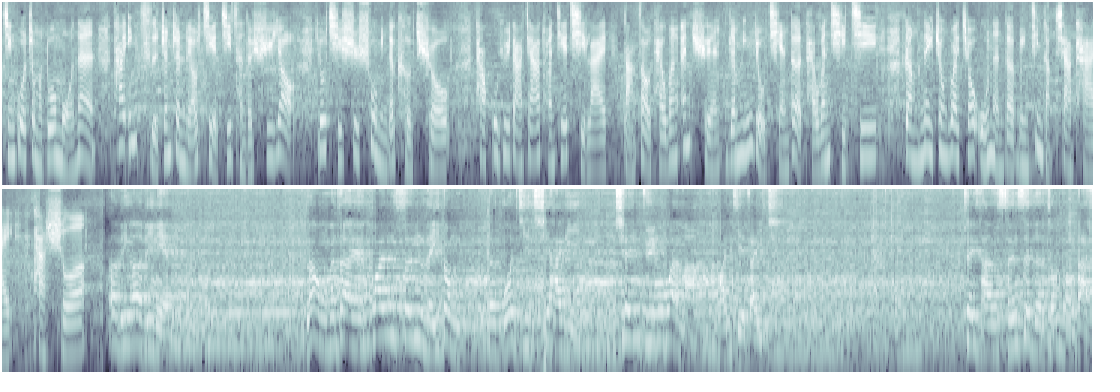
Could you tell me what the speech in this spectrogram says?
经过这么多磨难，他因此真正了解基层的需要，尤其是庶民的渴求。他呼吁大家团结起来，打造台湾安全、人民有钱的台湾奇迹，让内政外交无能的民进党下台。他说：“二零二零年。”让我们在欢声雷动的国旗旗海里，千军万马团结在一起。这场神圣的总统大选，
